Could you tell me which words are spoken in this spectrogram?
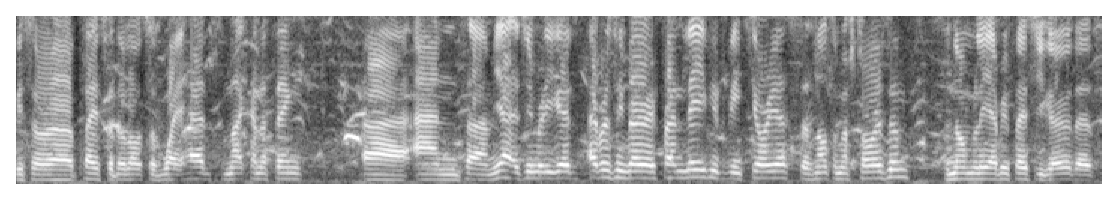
We saw a place with lots of white heads and that kind of thing. Uh, and um, yeah, it's been really good. Everyone's been very, very friendly. People have been curious. There's not so much tourism. So normally, every place you go, there's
